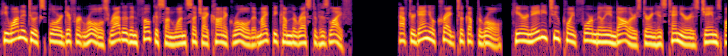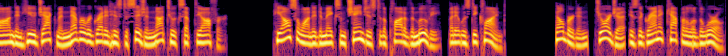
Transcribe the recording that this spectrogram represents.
He wanted to explore different roles rather than focus on one such iconic role that might become the rest of his life. After Daniel Craig took up the role, he earned $82.4 million during his tenure as James Bond, and Hugh Jackman never regretted his decision not to accept the offer. He also wanted to make some changes to the plot of the movie, but it was declined. Elberton, Georgia, is the granite capital of the world.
